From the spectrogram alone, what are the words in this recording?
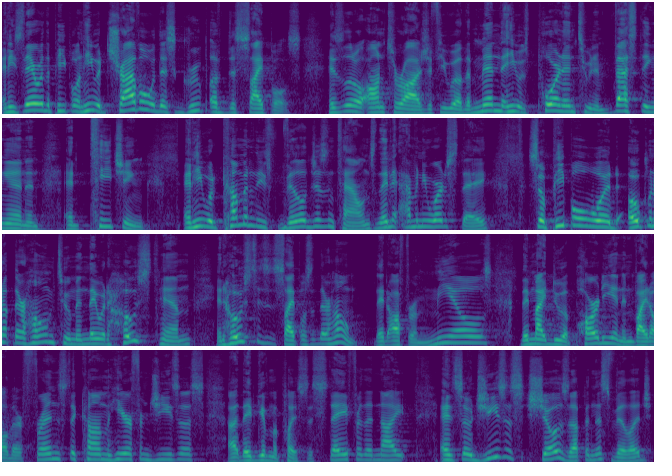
and he's there with the people. And he would travel with this group of disciples, his little entourage, if you will, the men that he was pouring into and investing in and, and teaching. And he would come into these villages and towns, and they didn't have anywhere to stay. So people would open up their home to him, and they would host him and host his disciples at their home. They'd offer meals. They might do a party and invite all their friends to come hear from Jesus. Uh, they'd give him a place to stay for the night. And so Jesus shows up in this village,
